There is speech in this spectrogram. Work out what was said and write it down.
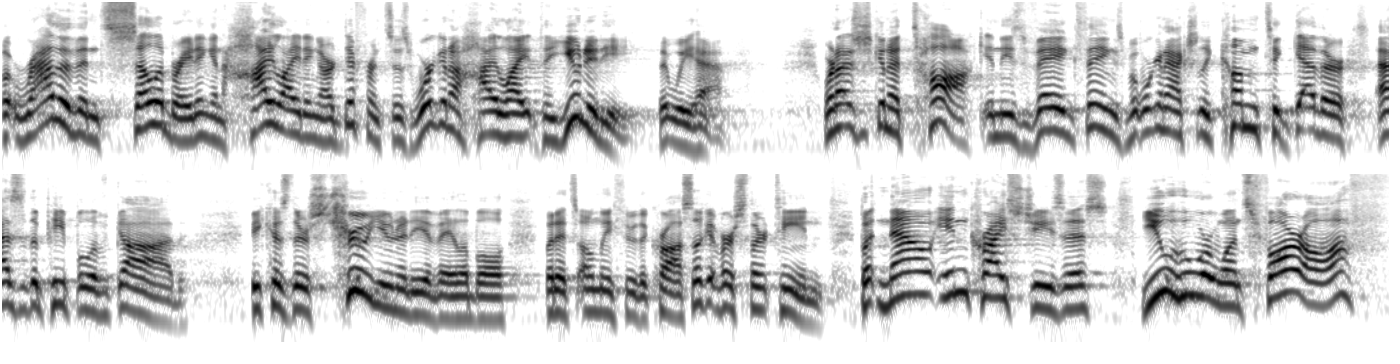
but rather than celebrating and highlighting our differences, we're going to highlight the unity that we have. We're not just going to talk in these vague things, but we're going to actually come together as the people of God because there's true unity available, but it's only through the cross. Look at verse 13. But now in Christ Jesus, you who were once far off,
